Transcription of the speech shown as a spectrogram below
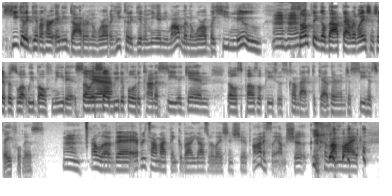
he could have given her any daughter in the world and he could have given me any mom in the world but he knew Mm-hmm. something about that relationship is what we both needed. So it's so beautiful to kind of see again those puzzle pieces come back together and just see his faithfulness. Mm, I love that. Every time I think about y'all's relationship, honestly, I'm shook because I'm like,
